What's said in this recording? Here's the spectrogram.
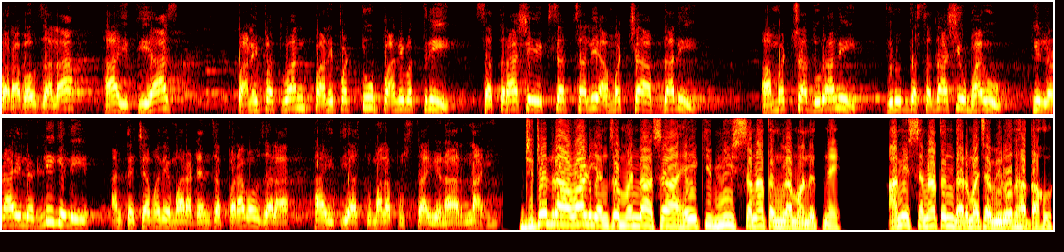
पराभव झाला. हा इतिहास Panipat one Panipat two Panipat three सतराशे एकसष्ट साली अहमदशाह अब्दाली अहमदशाह दुरानी विरुद्ध सदाशिव भाऊ ही लढाई लढली गेली आणि त्याच्यामध्ये मराठ्यांचा पराभव झाला. हा इतिहास तुम्हाला पुसता येणार नाही. जितेंद्र आव्हाड यांचं म्हणणं असं आहे की मी सनातनला मानत नाही. आम्ही सनातन धर्माच्या विरोधात आहोत.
